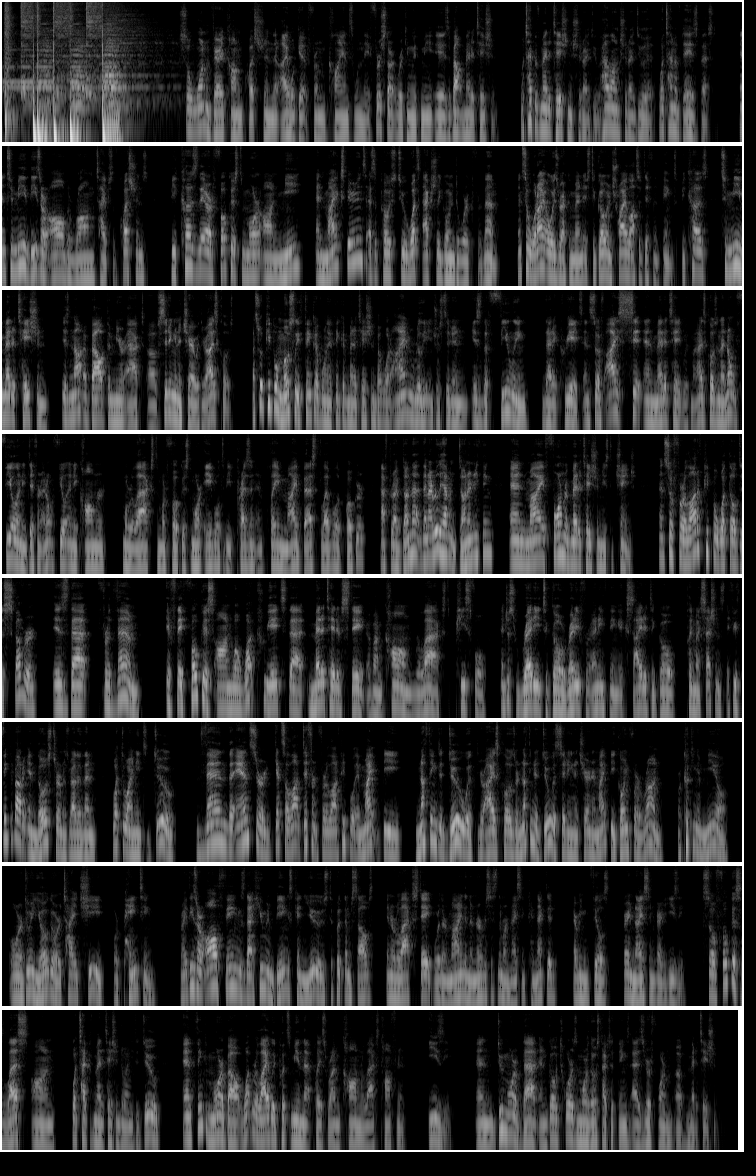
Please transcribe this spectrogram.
So, one very common question that I will get from clients when they first start working with me is about meditation. What type of meditation should I do? How long should I do it? What time of day is best? And to me, these are all the wrong types of questions because they are focused more on me and my experience as opposed to what's actually going to work for them. And so, what I always recommend is to go and try lots of different things because to me, meditation is not about the mere act of sitting in a chair with your eyes closed. That's what people mostly think of when they think of meditation, but what I'm really interested in is the feeling that it creates. And so if I sit and meditate with my eyes closed and I don't feel any different, I don't feel any calmer, more relaxed, more focused, more able to be present and play my best level of poker after I've done that, then I really haven't done anything and my form of meditation needs to change. And so for a lot of people, what they'll discover is that for them, if they focus on, well, what creates that meditative state of I'm calm, relaxed, peaceful, and just ready to go, ready for anything, excited to go play my sessions, if you think about it in those terms rather than what do I need to do, then the answer gets a lot different for a lot of people. It might be nothing to do with your eyes closed or nothing to do with sitting in a chair, and it might be going for a run or cooking a meal or doing yoga or Tai Chi or painting, right? These are all things that human beings can use to put themselves in a relaxed state where their mind and their nervous system are nice and connected. Everything feels very nice and very easy. So focus less on what type of meditation do I need to do and think more about what reliably puts me in that place where I'm calm, relaxed, confident, easy. And do more of that and go towards more of those types of things as your form of meditation.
